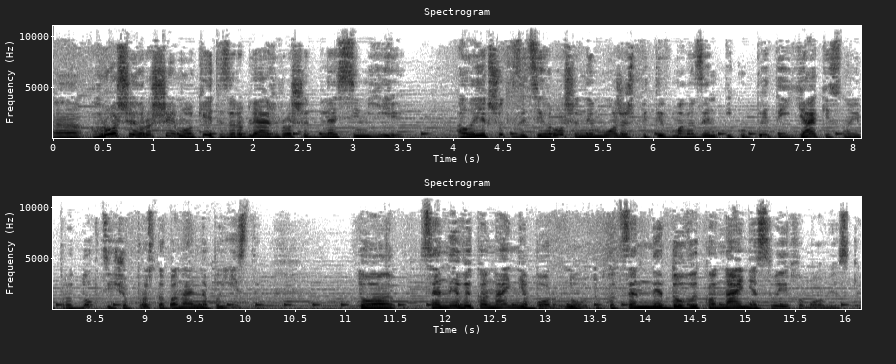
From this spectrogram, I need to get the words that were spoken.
Е, гроші грошима, окей, ти заробляєш гроші для сім'ї. Але якщо ти за ці гроші не можеш піти в магазин і купити якісної продукції, щоб просто банально поїсти, то це не виконання боргу. Ну тобто це не до виконання своїх обов'язків.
